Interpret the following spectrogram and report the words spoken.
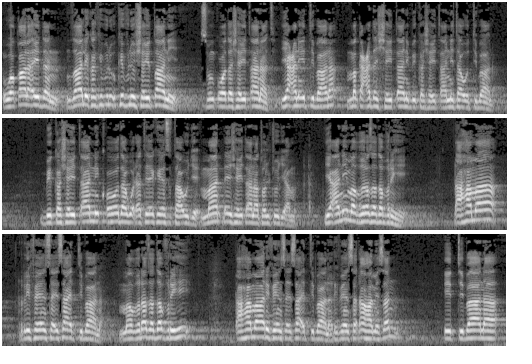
وقال أيضا ذلك كفل, كفل الشيطان. سنقود شيطانات. يعني اتبانا مقعد الشيطان بك شيطان. تاو اتبانا. بك شيطان قودا قدتي كيس تاوجي ما انت شيطانا تلچو جام يعني مغرز ظفره رحما رفينس إساء اتبانا مغرز ظفره رحما رفينس إساء اتبانا رفينس رحم سن اتبانا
